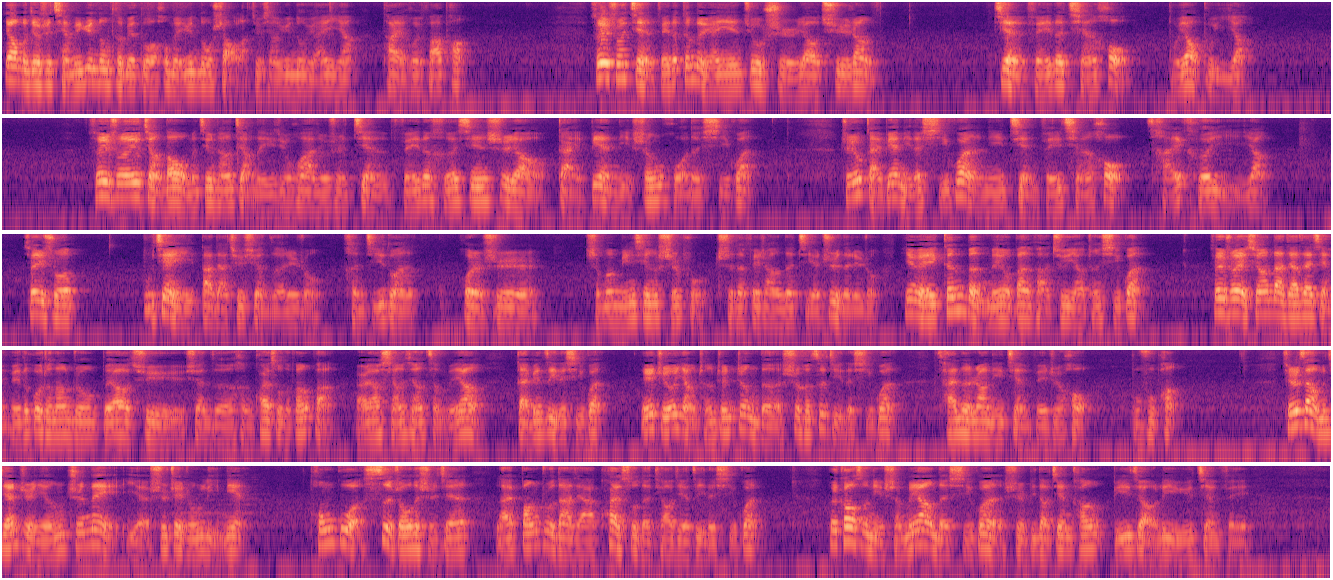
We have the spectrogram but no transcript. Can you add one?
要么就是前面运动特别多，后面运动少了，就像运动员一样，他也会发胖。所以说，减肥的根本原因就是要去让减肥的前后不要不一样。所以说，又讲到我们经常讲的一句话，就是减肥的核心是要改变你生活的习惯。只有改变你的习惯，你减肥前后才可以一样。所以说，不建议大家去选择这种很极端，或者是。什么明星食谱吃的非常的节制的这种，因为根本没有办法去养成习惯。所以说，也希望大家在减肥的过程当中，不要去选择很快速的方法，而要想想怎么样改变自己的习惯。因为只有养成真正的适合自己的习惯，才能让你减肥之后不复胖。其实，在我们减脂营之内也是这种理念，通过四周的时间来帮助大家快速的调节自己的习惯，会告诉你什么样的习惯是比较健康、比较利于减肥。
